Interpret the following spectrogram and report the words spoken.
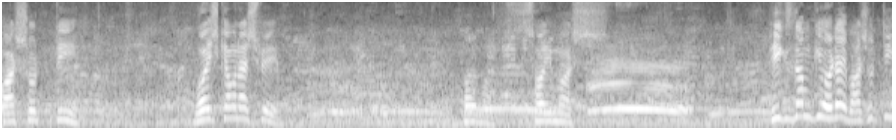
বাষট্টি। বয়স কেমন আসবে? ছয় মাস। ফিক্স দাম কি ওটাই বাষট্টি?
